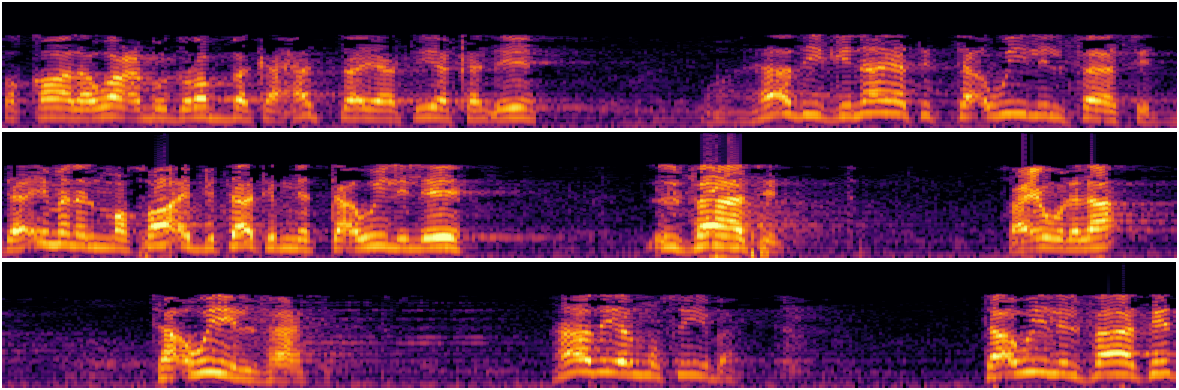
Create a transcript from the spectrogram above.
فقال واعبد ربك حتى يأتيك الإيه؟ هذه جناية التأويل الفاسد. دائما المصائب بتأتي من التأويل الايه الفاسد. صحيح ولا لا؟ تأويل الفاسد هذه المصيبة. تأويل الفاسد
